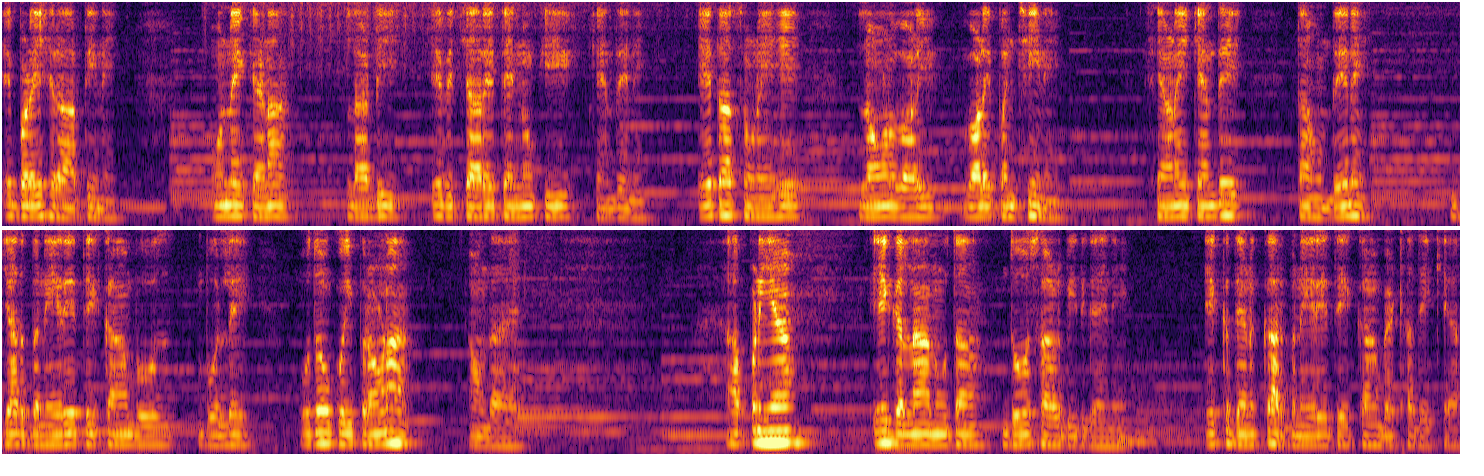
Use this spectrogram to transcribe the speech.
ਇਹ ਬੜੇ ਸ਼ਰਾਰਤੀ ਨੇ। ਉਹਨੇ ਕਹਿਣਾ ਲਾਡੀ, ਇਹ ਵਿਚਾਰੇ ਤੈਨੂੰ ਕੀ ਕਹਿੰਦੇ ਨੇ? ਇਹ ਤਾਂ ਸੁਣੇ ਹੀ ਲਾਉਣ ਵਾਲੀ ਵਾਲੇ ਪੰਛੀ ਨੇ। ਸਿਆਣੇ ਕਹਿੰਦੇ ਤਾਂ ਹੁੰਦੇ ਨੇ, ਜਦ ਬਨੇਰੇ ਤੇ ਕਾਂ ਬੋਲ, ਬੋਲੇ, ਉਦੋਂ ਕੋਈ ਪ੍ਰਾਹੁਣਾ ਆਉਂਦਾ ਹੈ। ਆਪਣੀਆਂ ਇਹ ਗੱਲਾਂ ਨੂੰ ਤਾਂ 2 ਸਾਲ ਬੀਤ ਗਏ ਨੇ। ਇੱਕ ਦਿਨ ਘਰ ਬਨੇਰੇ ਤੇ ਕਾਂ ਬੈਠਾ ਦੇਖਿਆ।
